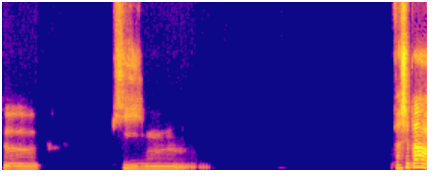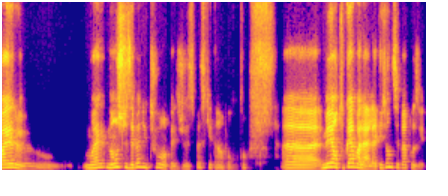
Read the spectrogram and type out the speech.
que. Qui. Enfin, je sais pas, ouais. Ouais, non, je ne sais pas du tout, en fait. Je ne sais pas ce qui était important. Euh, mais en tout cas, voilà, la question ne s'est pas posée.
